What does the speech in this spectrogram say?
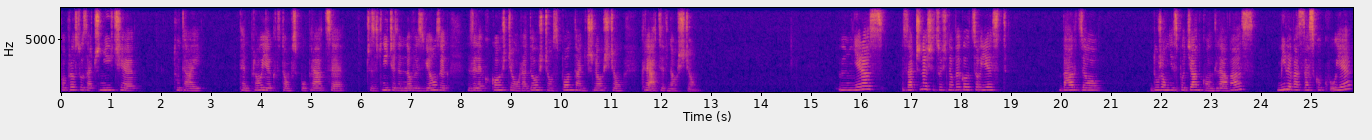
po prostu zacznijcie tutaj ten projekt, tą współpracę, czy zacznijcie ten nowy związek z lekkością, radością, spontanicznością, kreatywnością. Nieraz zaczyna się coś nowego, co jest bardzo dużą niespodzianką dla Was, mile Was zaskakuje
